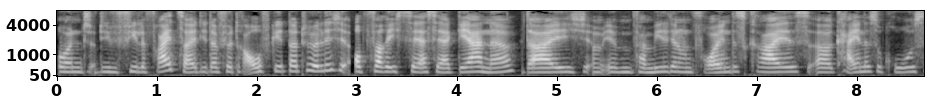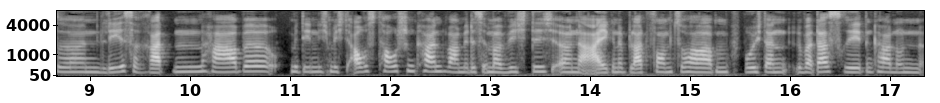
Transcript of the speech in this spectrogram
und die viele Freizeit, die dafür drauf geht natürlich, opfere ich sehr, sehr gerne, da ich im Familien- und Freundeskreis äh, keine so großen Leseratten habe, mit denen ich mich austauschen kann, war mir das immer wichtig, äh, eine eigene eigene Plattform zu haben, wo ich dann über das reden kann und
